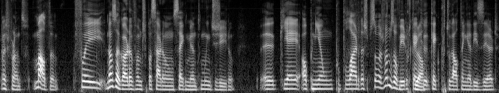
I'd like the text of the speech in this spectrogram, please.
Mas pronto, malta, foi. Nós agora vamos passar a um segmento muito giro. Eh, que é a opinião popular das pessoas. Vamos ouvir o que é que, que é que Portugal tem a dizer,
